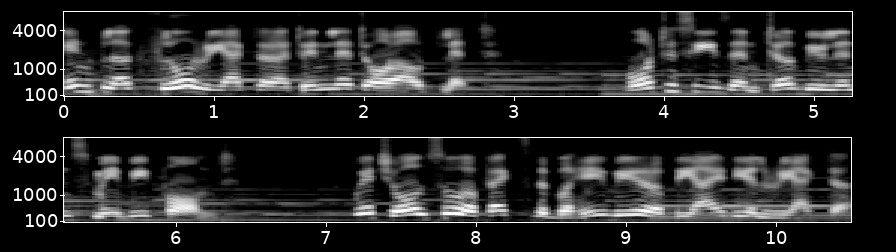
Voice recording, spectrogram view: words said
In-plug flow reactor at inlet or outlet. Vortices and turbulence may be formed, which also affects the behavior of the ideal reactor.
